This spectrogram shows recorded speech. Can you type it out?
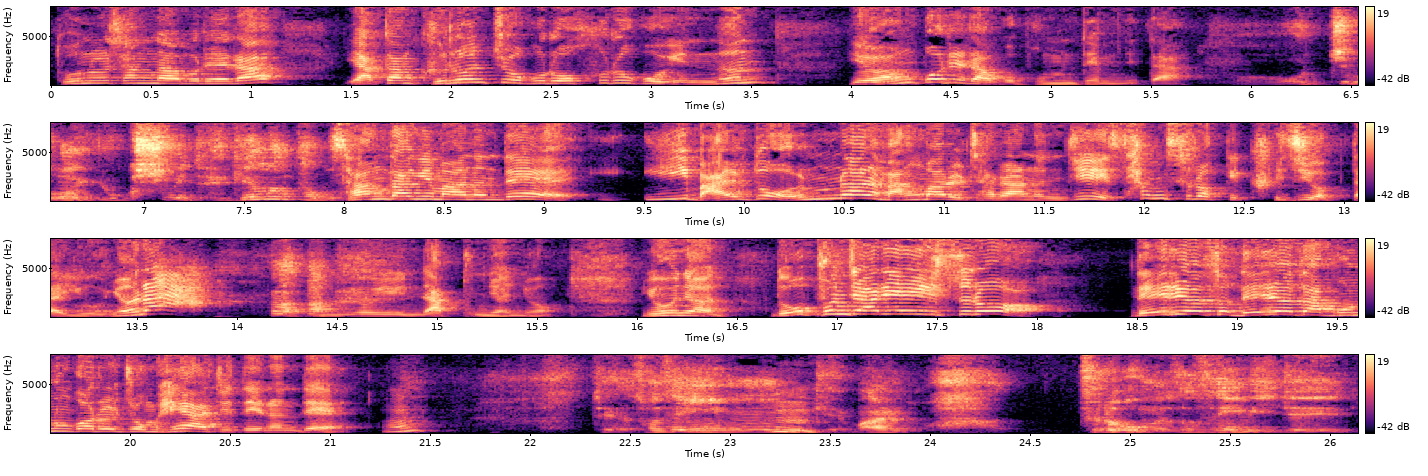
돈을 상납을 해라. 약간 그런 쪽으로 흐르고 있는 여왕벌이라고 보면 됩니다. 어, 어찌 보면 욕심이 되게 많다고. 상당히 많은데 이- 이 말도 얼마나 막말을 잘하는지 상스럽게 그지없다 요년아 요 나쁜 년요 요년 높은 자리에 있을수록 내려서 내려다 보는 거를 좀 해야지 되는데 응? 제가 선생님 음. 말 와, 들어보면서 선생님이 이제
